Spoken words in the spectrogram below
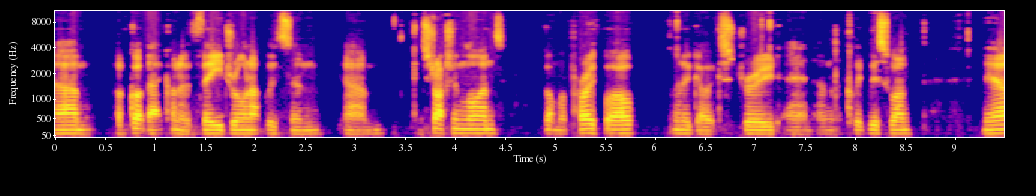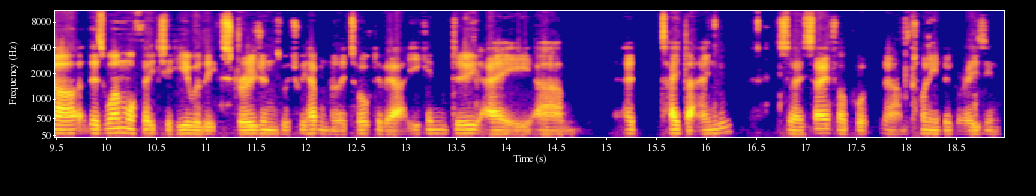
um, I've got that kind of V drawn up with some um, construction lines. I've got my profile. I'm going to go extrude and I'm going to click this one. Now, there's one more feature here with the extrusions, which we haven't really talked about. You can do a, um, a taper angle. So say if I put um, 20 degrees in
